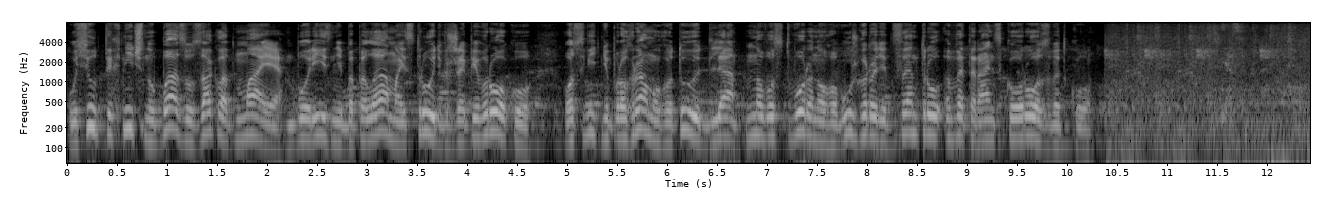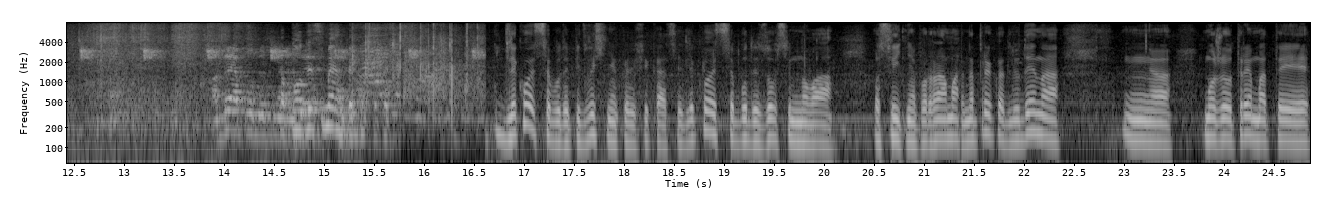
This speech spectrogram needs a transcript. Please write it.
Усю технічну базу заклад має, бо різні БПЛА майструють вже півроку. Освітню програму готують для новоствореного в Ужгороді центру ветеранського розвитку. А де аплодисменти? Для когось це буде підвищення кваліфікації, для когось це буде зовсім нова освітня програма. Наприклад, людина е, може отримати,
